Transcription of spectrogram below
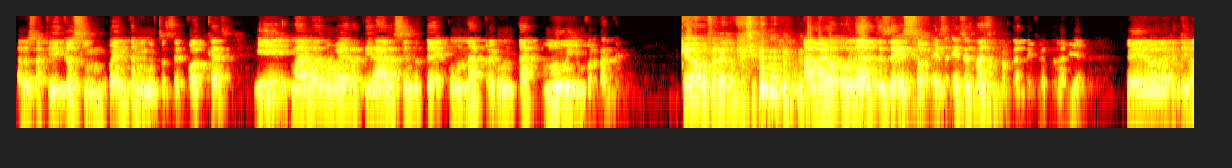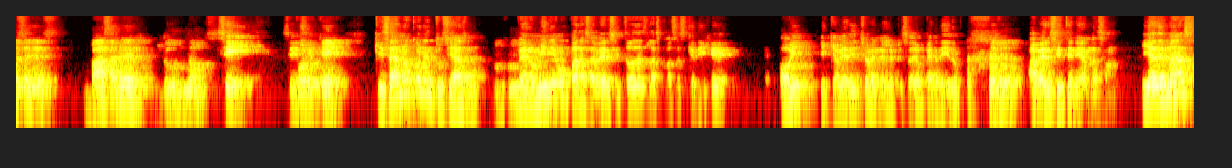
a los fatídicos 50 minutos de podcast y nada más me voy a retirar haciéndote una pregunta muy importante. ¿Qué vamos a ver la próxima? Ah, bueno, una antes de eso. Es, esa es más importante que todavía. Pero la que te iba a hacer es, ¿vas a ver Dune 2? Sí, sí. ¿Por sí. qué? Quizá no con entusiasmo, Ujú. pero mínimo para saber si todas las cosas que dije hoy y que había dicho en el episodio perdido, a ver si tenían razón. Y además,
